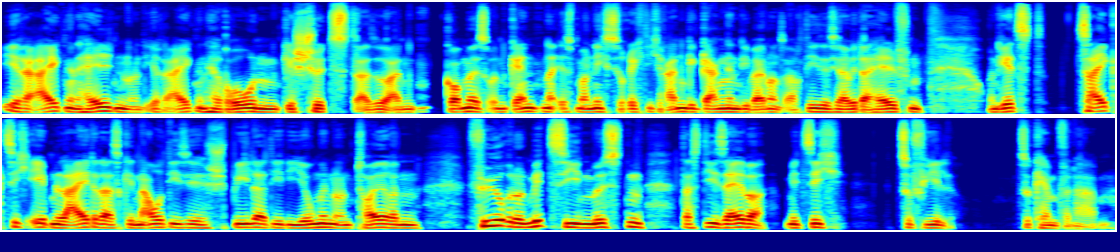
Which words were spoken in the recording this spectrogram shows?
ihre eigenen Helden und ihre eigenen Heroen geschützt. Also an Gomez und Gentner ist man nicht so richtig rangegangen, die werden uns auch dieses Jahr wieder helfen. Und jetzt zeigt sich eben leider, dass genau diese Spieler, die die Jungen und Teuren führen und mitziehen müssten, dass die selber mit sich zu viel zu kämpfen haben.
